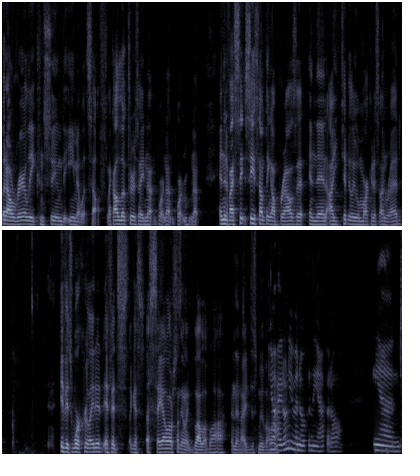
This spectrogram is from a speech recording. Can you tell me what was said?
but I'll rarely consume the email itself. Like I'll look through and say not important not important not and then if I see, see something I'll browse it and then I typically will mark it as unread if it's work related if it's I guess a sale or something like blah blah blah and then I just move on Yeah, I don't even open the app at all. And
